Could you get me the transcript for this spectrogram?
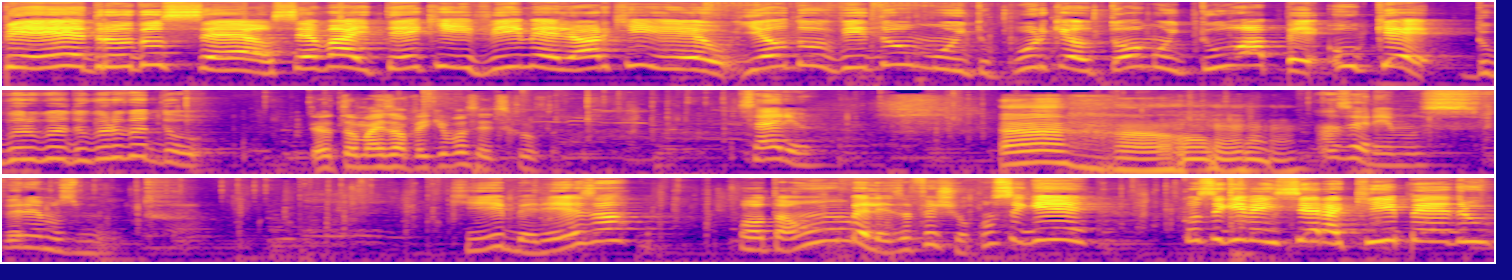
Pedro do céu, você vai ter que vir melhor que eu. E eu duvido muito, porque eu tô muito AP. O quê? Do gurugu, do gurugudu. Eu tô mais OP que você, desculpa. Sério? Aham. Nós veremos. Veremos muito. Aqui, beleza. Falta um, beleza, fechou. Consegui! Consegui vencer aqui, Pedro.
